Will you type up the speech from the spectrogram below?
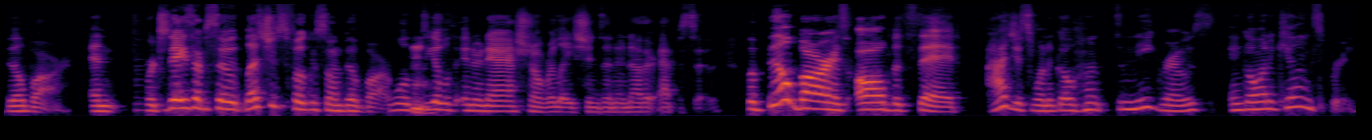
Bill Barr. And for today's episode, let's just focus on Bill Barr. We'll Hmm. deal with international relations in another episode. But Bill Barr has all but said, I just want to go hunt some Negroes and go on a killing spree.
